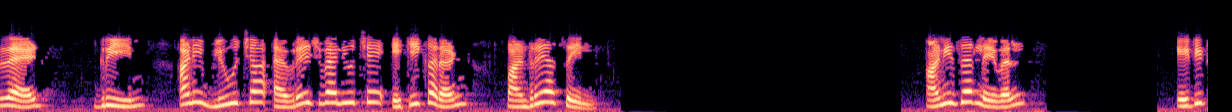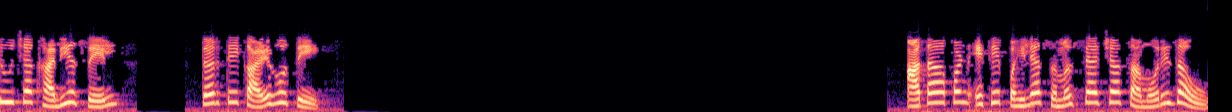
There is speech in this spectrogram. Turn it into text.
रेड ग्रीन आणि ब्लू च्या एव्हरेज वॅल्यू चे एकीकरण पांढरे असेल. आणि जर लेवल 82 च्या खाली असेल तर ते काळे होते. आता आपण येथे पहिल्या समस्याच्या सामोरे जाऊ.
